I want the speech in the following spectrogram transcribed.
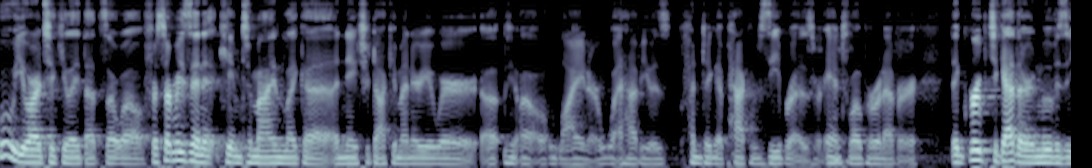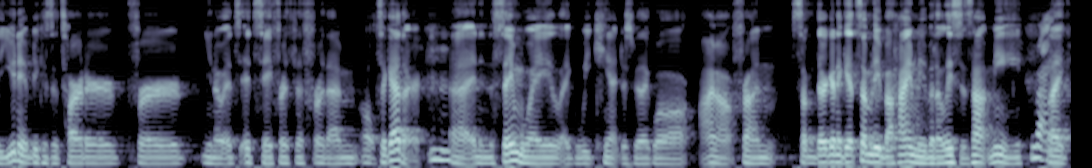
who you articulate that so well. For some reason, it came to mind like a, a nature documentary where uh, you know, a lion or what have you is hunting a pack of zebras or antelope or whatever. They group together and move as a unit because it's harder for you know it's it's safer th- for them all together. Mm-hmm. Uh, and in the same way, like we can't just be like, well, I'm out front. Some they're gonna get somebody behind me, but at least it's not me. Right. Like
